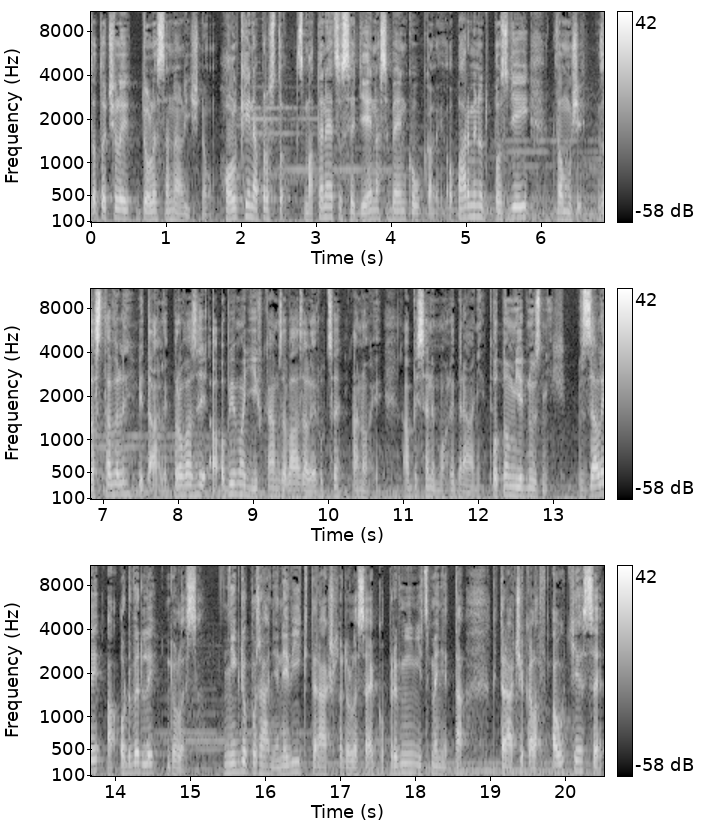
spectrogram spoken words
zatočili do lesa na líšnou. Holky naprosto zmatené, co se děje, na sebe jen koukali. O pár minut později dva muži zastavili, vytáhli provazy a oběma dívkám zavázali ruce a nohy, aby se nemohli bránit. Potom jednu z nich vzali a odvedli do lesa. Nikdo pořádně neví, která šla do lesa jako první, nicméně ta, která čekala v autě se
